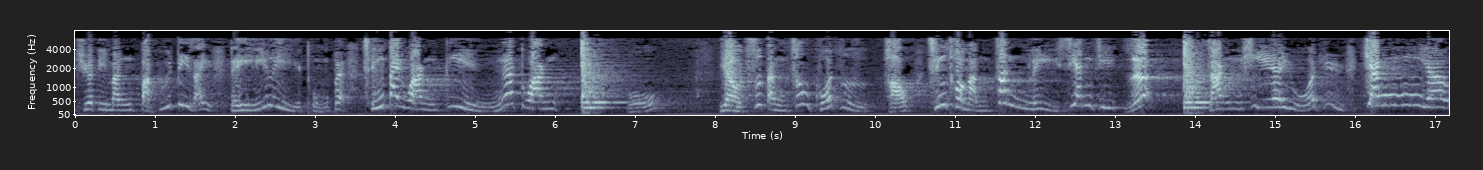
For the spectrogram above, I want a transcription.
学弟们不管的人，对立同胞，请大王定断。哦，要此等丑壳子，好，请他们整理相见。日，张些越剧将要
